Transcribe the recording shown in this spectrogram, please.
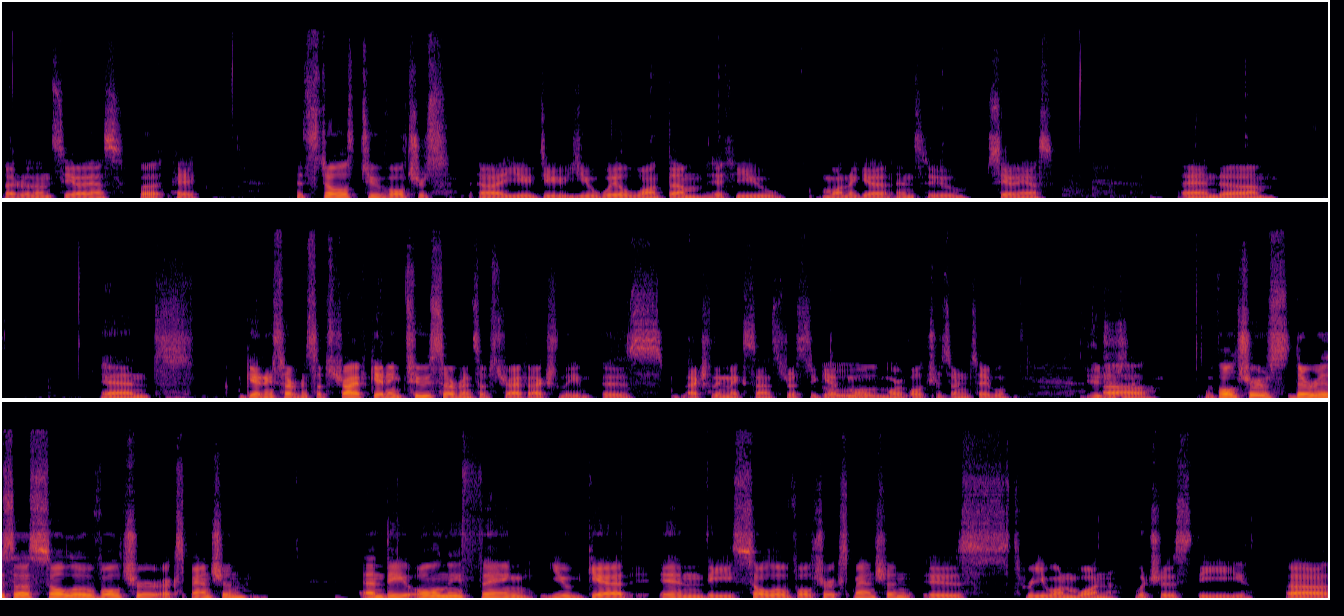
better than CIS, but hey, it's still two vultures. Uh, you do you will want them if you want to get into CIS, and um, and getting servants of strife, getting two servants of strife actually is actually makes sense just to get more, more vultures on the table. Interesting. Uh, vultures, there is a solo vulture expansion, and the only thing you get in the solo vulture expansion is 311, which is the uh,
